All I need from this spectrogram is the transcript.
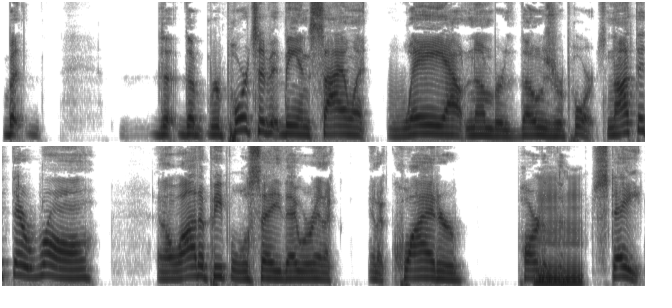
but the the reports of it being silent way outnumber those reports. Not that they're wrong, and a lot of people will say they were in a in a quieter part of the Mhm. state,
